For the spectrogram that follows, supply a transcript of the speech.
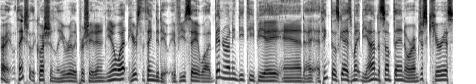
All right. Well, thanks for the question, Lee. Really appreciate it. And you know what? Here's the thing to do. If you say, well, I've been running DTPA and I, I think those guys might be onto something, or I'm just curious,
